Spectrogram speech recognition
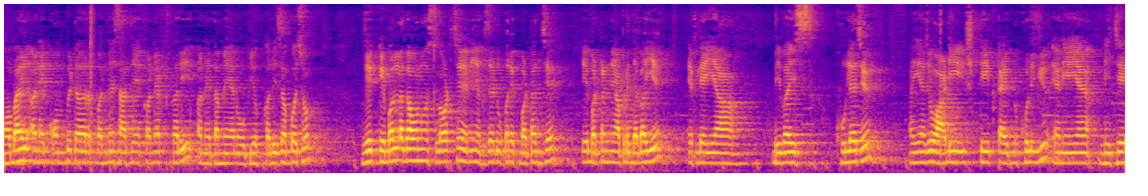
મોબાઈલ અને કોમ્પ્યુટર બંને સાથે કનેક્ટ કરી અને તમે એનો ઉપયોગ કરી શકો છો. જે કેબલ લગાવવાનો સ્લોટ છે, એની એક્ઝેટ ઉપર એક બટન છે. એ બટનને આપણે દબાઈએ એટલે અહીંયા ડિવાઇસ ખુલે છે. અહીંયા જો આડી સ્ટીક ટાઈપનું ખુલી ગયું, એની અહીંયા નીચે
